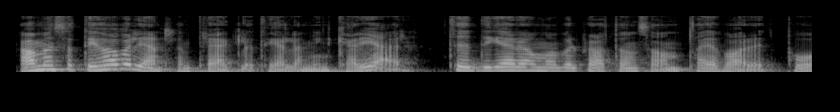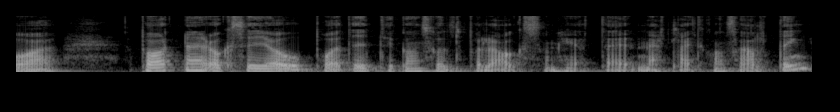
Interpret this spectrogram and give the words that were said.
ja men så det har väl egentligen präglat hela min karriär. Tidigare om man vill prata om sånt har jag varit på partner och CEO på ett IT-konsultbolag som heter Netlight Consulting.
